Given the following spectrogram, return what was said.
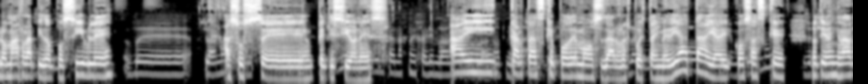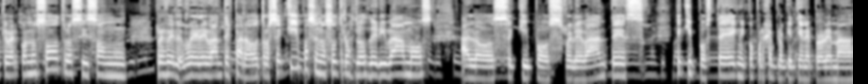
lo más rápido posible a sus eh, peticiones. Hay cartas que podemos dar respuesta inmediata y hay cosas que no tienen nada que ver con nosotros y son relevantes para otros equipos y nosotros los derivamos a los equipos relevantes, equipos técnicos, por ejemplo, quien tiene problema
